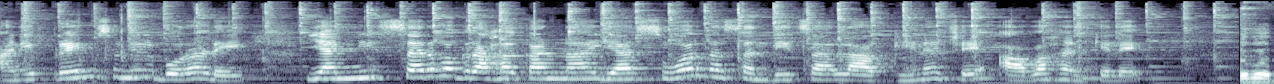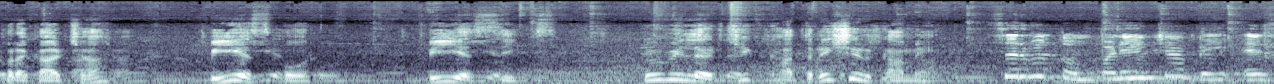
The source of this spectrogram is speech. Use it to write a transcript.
आणि प्रेम सुनील बोराडे यांनी सर्व ग्राहकांना या सुवर्ण संधीचा लाभ घेण्याचे आवाहन केले. सर्व प्रकारच्या B S four B S six two व्हीलरची खात्रीशीर कामे सर्व कंपन्यांच्या B S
